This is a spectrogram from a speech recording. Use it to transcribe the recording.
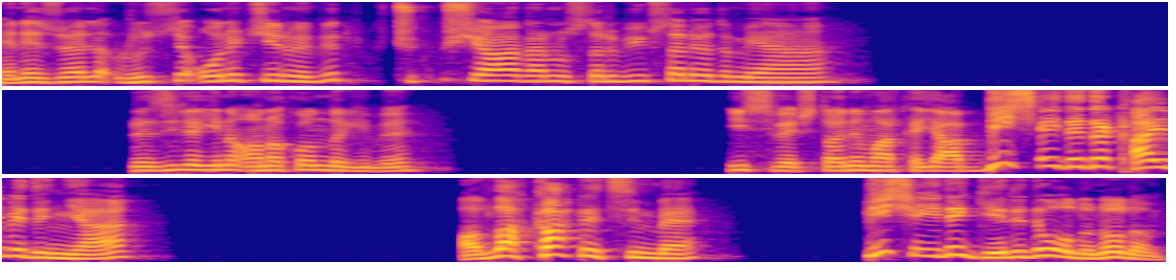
Venezuela, Rusya 13-21 küçükmüş ya. Ben Rusları büyük sanıyordum ya. Brezilya yine anakonda gibi. İsveç, Danimarka. Ya bir şeyde de kaybedin ya. Allah kahretsin be. Bir şeyde geride olun oğlum.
